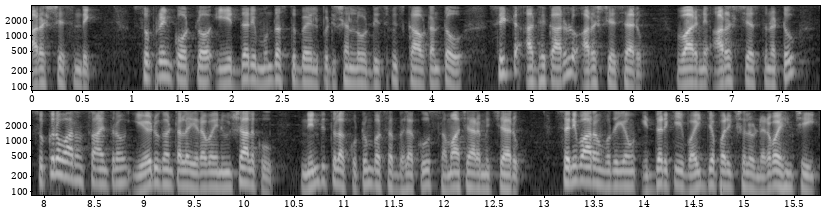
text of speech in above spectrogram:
అరెస్ట్ చేసింది. సుప్రీంకోర్టులో ఈ ఇద్దరి ముందస్తు బెయిల్ పిటిషన్లు డిస్మిస్ కావడంతో సిట్ అధికారులు అరెస్ట్ చేశారు. వారిని అరెస్ట్ చేస్తున్నట్టు శుక్రవారం సాయంత్రం ఏడు గంటల ఇరవై నిమిషాలకు నిందితుల కుటుంబ సభ్యులకు సమాచారమిచ్చారు. శనివారం ఉదయం ఇద్దరికీ వైద్య పరీక్షలు నిర్వహించి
